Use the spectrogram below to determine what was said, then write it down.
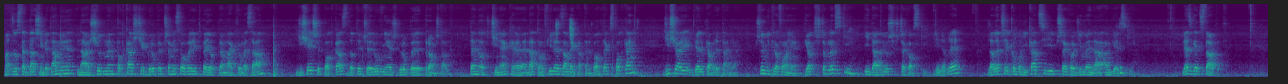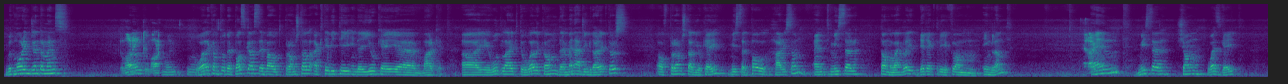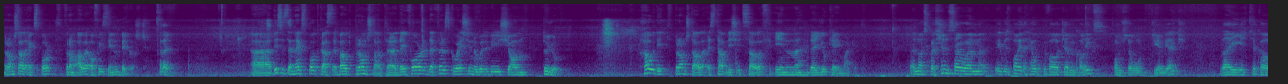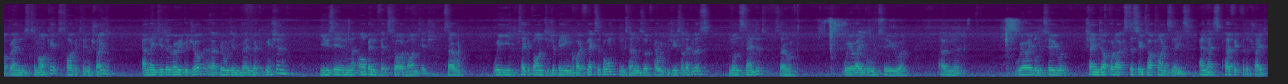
Bardzo serdecznie witamy na siódmym podcaście Grupy Przemysłowej PJP Makrum SA. Dzisiejszy podcast dotyczy również grupy Promstal. Ten odcinek e, na tą chwilę zamyka ten wątek spotkań. Dzisiaj Wielka Brytania. Przy mikrofonie Piotr Szczeblewski i Dariusz Szczechowski. Dzień dobry. Dla lepszej komunikacji przechodzimy na angielski. Let's get started. Good morning, gentlemen. Good morning. Good morning. Welcome to the podcast about Promstahl activity in the UK uh, market. I would like to welcome the managing directors of Promstahl UK, Mr. Paul Harrison and Mr. Tom Langley, directly from England, Hello. and Mr. Shawn Westgate, Promstahl export from our office in Bydgoszcz. Hello. Uh, this is the next podcast about Promstahl. Uh, therefore, the first question will be shown to you. How did Promstahl establish itself in the UK market? A nice question. So um, it was by the help of our German colleagues, Promstahl GmbH. They took our brand to market, targeting the trade, and they did a very good job at building brand recognition using our benefits to our advantage. So we take advantage of being quite flexible in terms of how we produce our levelers, non-standard. So we are able to um, we are able to change our products to suit our clients' needs, and that's perfect for the trade.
